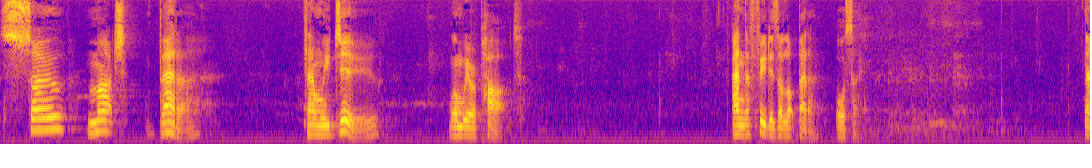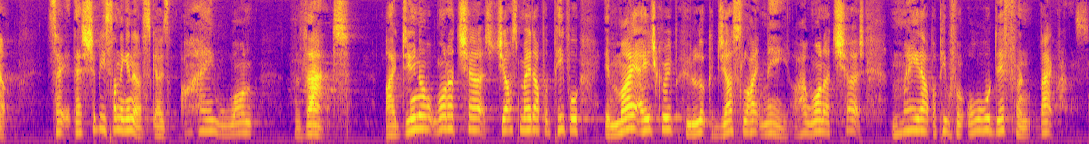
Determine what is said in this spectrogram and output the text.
so much better than we do when we're apart. And the food is a lot better, also. Now, so there should be something in us goes, I want that. I do not want a church just made up of people in my age group who look just like me. I want a church made up of people from all different backgrounds.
